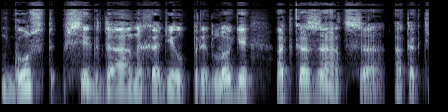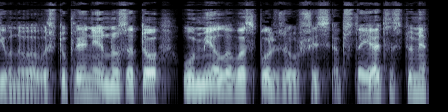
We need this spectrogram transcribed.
Густ всегда находил предлоги отказаться от активного выступления, но зато, умело воспользовавшись обстоятельствами,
